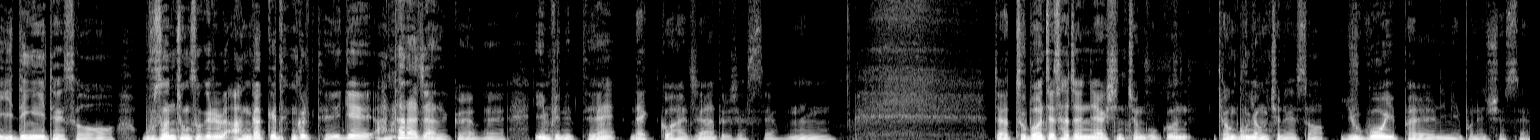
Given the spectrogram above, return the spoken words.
2등이 돼서 무선 청소기를 안 갖게 된 걸 되게 한탄하지 않을까요? 예. 인피니트의 내꺼 하자 들으셨어요. 음. 자, 두 번째 사전 예약 신청곡은 경북 영천에서 6528님이 보내주셨어요.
